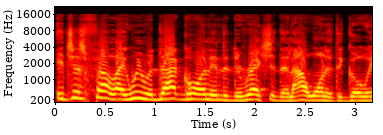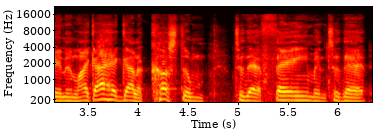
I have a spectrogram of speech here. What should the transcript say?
it just felt like we were not going in the direction that I wanted to go in, and like I had got accustomed to that fame and to that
